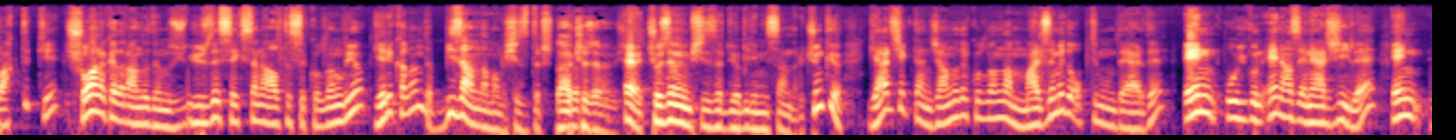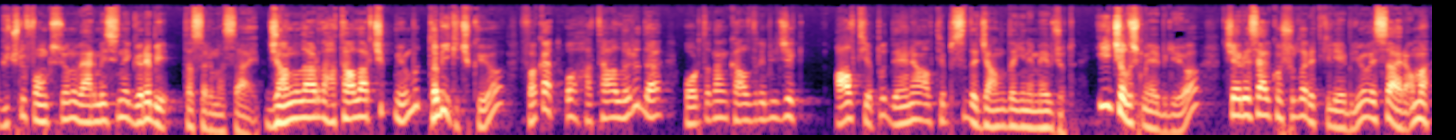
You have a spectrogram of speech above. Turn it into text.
baktık ki şu ana kadar anladığımız %86'sı kullanılıyor. Geri kalanı da biz anlamamışızdır. Daha diyor. çözememiş. Evet çözememişizdir diyor bilim insanları. Çünkü gerçekten canlıda kullanılan malzeme de optimum değerde en uygun en az enerjiyle en güçlü fonksiyonu vermesine göre bir tasarıma sahip. Canlılarda hatalar çıkmıyor mu? Tabii ki çıkıyor. Fakat o hataları da ortadan kaldırabilecek altyapı, DNA altyapısı da canlıda yine mevcut. İyi çalışmayabiliyor, çevresel koşullar etkileyebiliyor vesaire ama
